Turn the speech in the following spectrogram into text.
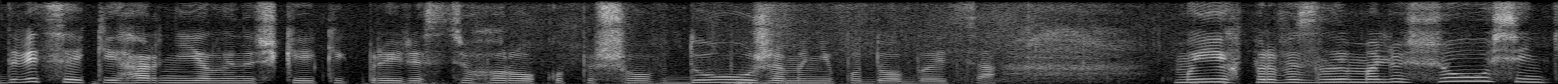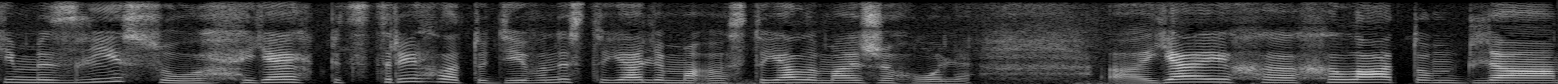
Дивіться, які гарні ялиночки, який приріст цього року пішов. Дуже мені подобається. Ми їх привезли малюсюсінькими з лісу. Я їх підстригла тоді, і вони стояли, стояли майже голі. Я їх е, хелатом для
